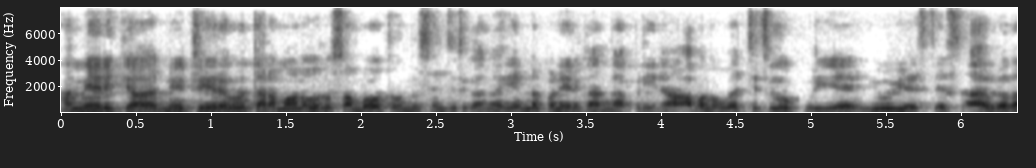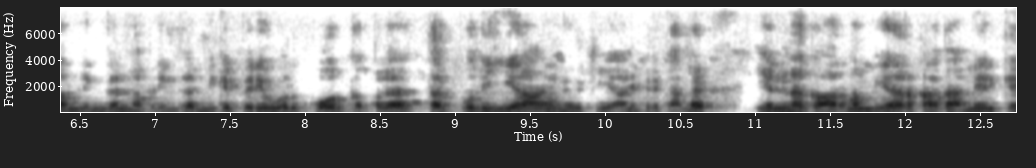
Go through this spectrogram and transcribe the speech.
அமெரிக்கா நேற்று இரவு தரமான ஒரு சம்பவத்தை வந்து செஞ்சுருக்காங்க. என்ன பண்ணியிருக்காங்க அப்படின்னா அவங்க வச்சிருக்கக்கூடிய யூஎஸ்எஸ் ஆப்ரகாம் லிங்கன் அப்படின்ற மிகப்பெரிய ஒரு போர்க்கப்பலை தற்போது ஈரானை நோக்கி அனுப்பியிருக்காங்க. என்ன காரணம்? எதற்காக அமெரிக்கா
